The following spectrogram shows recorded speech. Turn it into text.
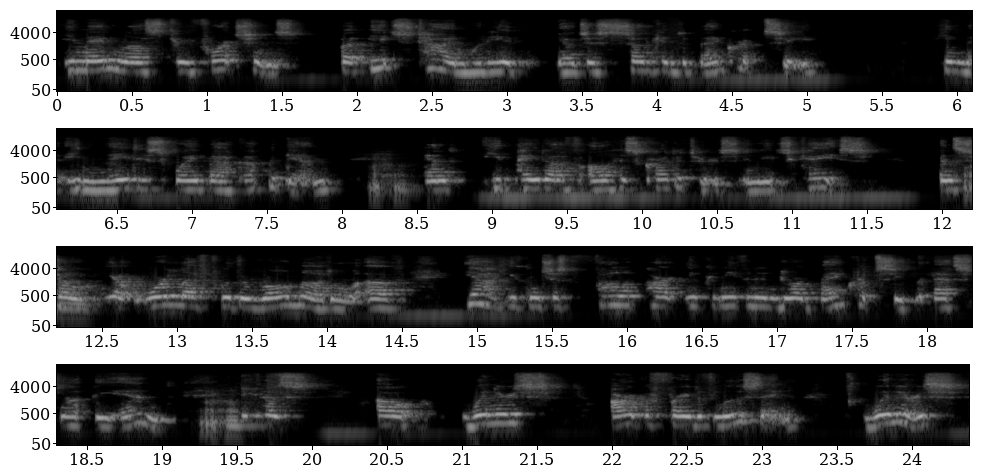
he made and lost three fortunes, but each time when he had you know, just sunk into bankruptcy, he, he made his way back up again mm-hmm. and he paid off all his creditors in each case. And so wow. you know, we're left with a role model of, yeah, you can just fall apart. You can even endure bankruptcy, but that's not the end uh-huh. because uh, winners aren't afraid of losing. Winners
